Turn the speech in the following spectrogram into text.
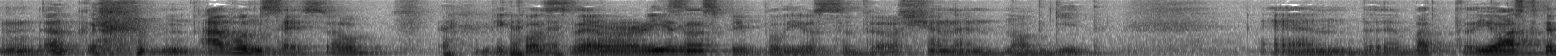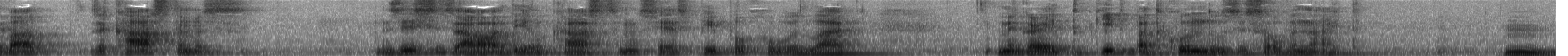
okay. I wouldn't say so, because there are reasons people use Subversion and not Git. And uh, but you asked about the customers. This is our ideal customers. Yes, people who would like migrate to Git but couldn't do this overnight. Hmm.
